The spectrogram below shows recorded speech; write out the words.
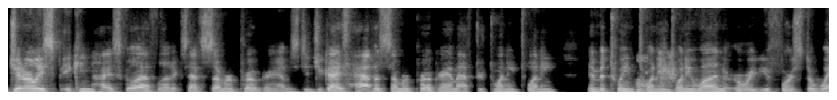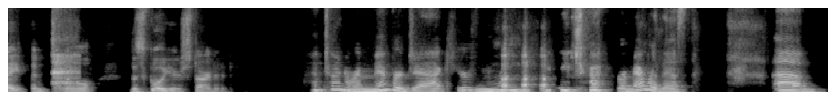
generally speaking, high school athletics have summer programs. Did you guys have a summer program after 2020 in between Oh. 2021, or were you forced to wait until the school year started? i'm trying to remember jack you're you trying to remember this um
